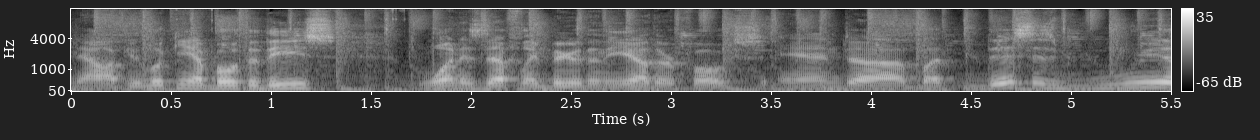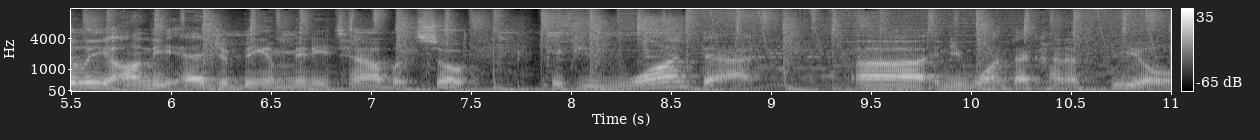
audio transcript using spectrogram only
Now, if you're looking at both of these, one is definitely bigger than the other, folks. And uh, but this is really on the edge of being a mini tablet. So if you want that, uh, and you want that kind of feel,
